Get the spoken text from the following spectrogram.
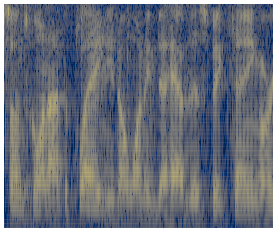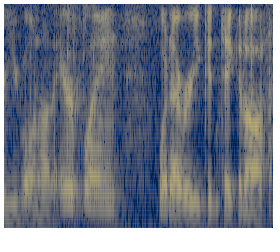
son's going out to play and you don't want him to have this big thing, or you're going on an airplane, whatever, you can take it off.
